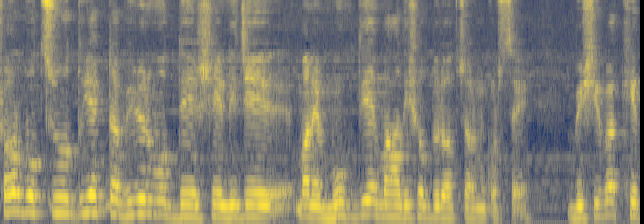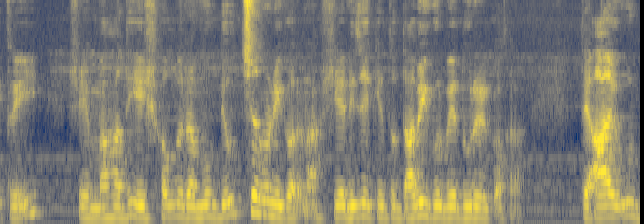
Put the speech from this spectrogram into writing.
সর্বোচ্চ দুই একটা ভিডিওর মধ্যে সে নিজে মানে মুখ দিয়ে মাহাদি শব্দটা উচ্চারণ করছে। বেশিরভাগ ক্ষেত্রেই সে মাহাদি এই শব্দটা মুখ দিয়ে উচ্চারণই করে না। সে নিজে কিন্তু দাবি করবে দূরের কথা। তে I would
